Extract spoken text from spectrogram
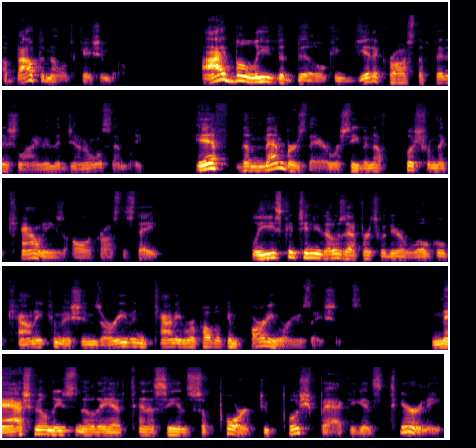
about the nullification bill. I believe the bill can get across the finish line in the General Assembly if the members there receive enough push from the counties all across the state. Please continue those efforts with your local county commissions or even county Republican Party organizations. Nashville needs to know they have Tennessean support to push back against tyranny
